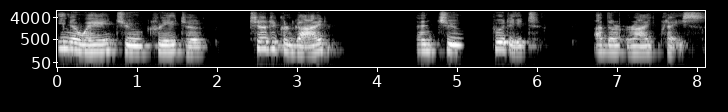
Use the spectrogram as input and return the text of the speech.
in a way to create a surgical guide and to put it at the right place.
